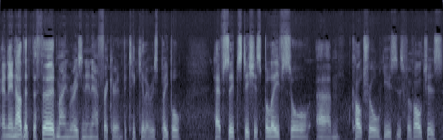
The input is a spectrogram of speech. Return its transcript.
And then other the third main reason in Africa in particular is people have superstitious beliefs or um, cultural uses for vultures,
